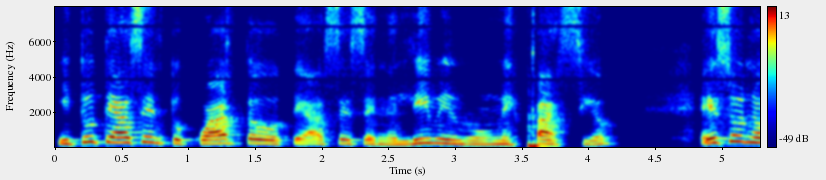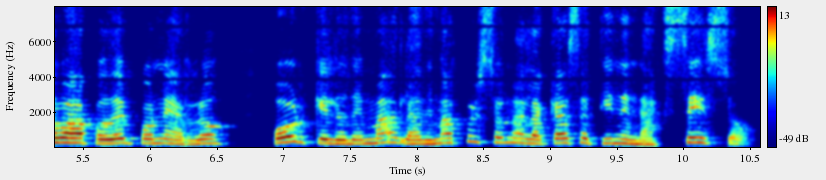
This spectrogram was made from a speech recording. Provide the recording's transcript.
y tú te haces en tu cuarto o te haces en el living room un espacio, eso no vas a poder ponerlo porque los demás, las demás personas de la casa tienen acceso.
